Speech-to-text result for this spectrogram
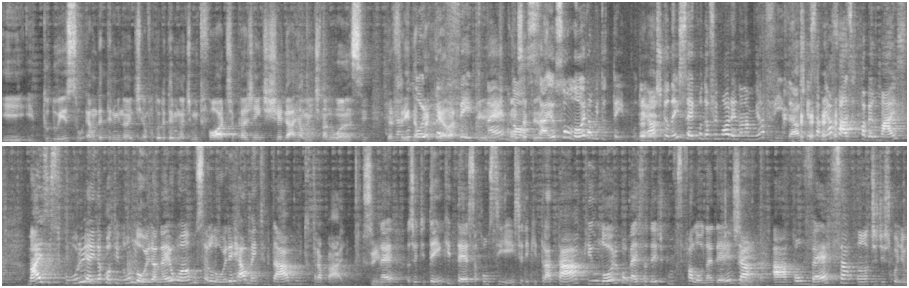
E, e, tudo isso é um determinante, é um fator determinante muito forte para a gente chegar realmente na nuance perfeita para aquela perfeito, cliente, né? Com Nossa, certeza. eu sou loira há muito tempo, né? Uhum. Eu acho que eu nem sei quando eu fui morena na minha vida. Acho que essa é a minha fase do cabelo mais mais escuro e ainda continuo loira, né? Eu amo ser loira e realmente dá muito trabalho. Sim. Né? A gente tem que ter essa consciência de que tratar que o loiro começa desde como você falou, né? Desde a, a, conversa antes de escolher o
